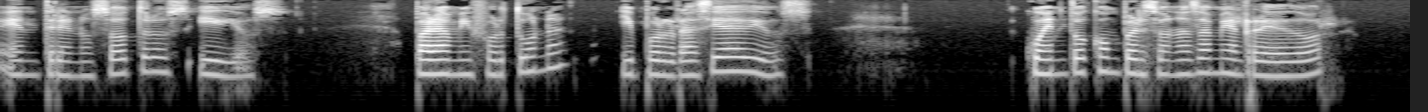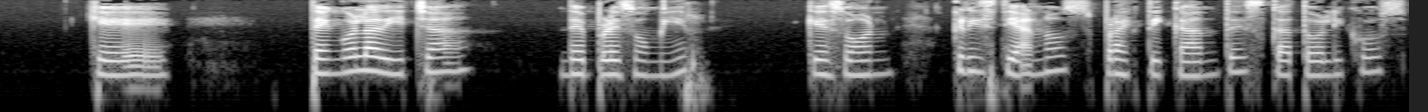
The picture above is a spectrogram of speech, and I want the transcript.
entre nosotros y Dios. Para mi fortuna y por gracia de Dios, cuento con personas a mi alrededor que tengo la dicha de presumir que son cristianos, practicantes, católicos,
